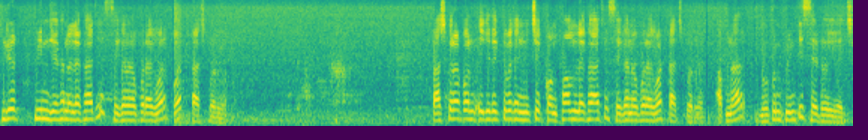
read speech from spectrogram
ক্রিয়েট পিন যেখানে লেখা আছে, সেখানের উপর একবার টাচ করবেন টাচ করার পর এই যে দেখতে পাচ্ছেন, নিচে কনফার্ম লেখা আছে, সেখানের উপর একবার টাচ করবেন আপনার নতুন পিনটি সেট হয়ে গেছে।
